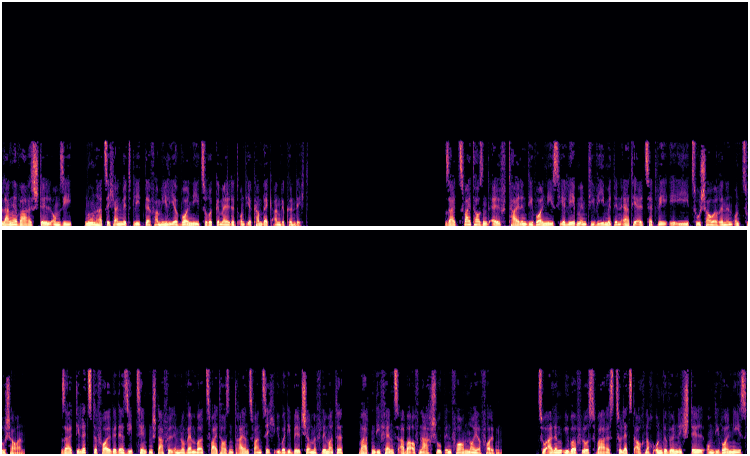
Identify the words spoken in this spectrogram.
Lange war es still um sie, nun hat sich ein Mitglied der Familie Wolny zurückgemeldet und ihr Comeback angekündigt. Seit 2011 teilen die Wollnys ihr Leben im TV mit den RTL ZWEI Zuschauerinnen und Zuschauern. Seit die letzte Folge der 17. Staffel im November 2023 über die Bildschirme flimmerte, warten die Fans aber auf Nachschub in Form neuer Folgen. Zu allem Überfluss war es zuletzt auch noch ungewöhnlich still um die Wollnys,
